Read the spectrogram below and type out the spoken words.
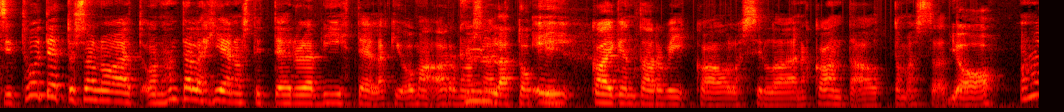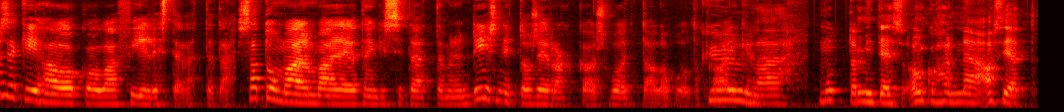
Sitten voi tietty sanoa, että onhan tällä hienosti tehdyllä viihteelläkin oma arvonsa. Kyllä, toki. Ei kaiken tarviikaan olla sillä aina kantaa ottamassa. Joo, Onhan sekin ihan ok vaan fiilistellä tätä satumaailmaa ja jotenkin sitä, että tämmöinen Disney-tosirakkaus voittaa lopulta kaiken. kyllä. Mutta mites, onkohan nämä asiat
